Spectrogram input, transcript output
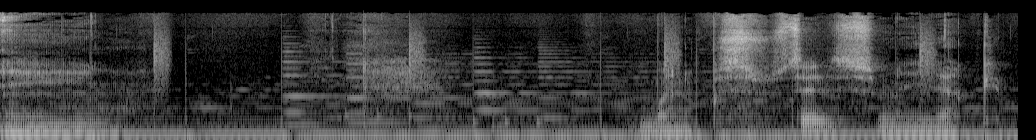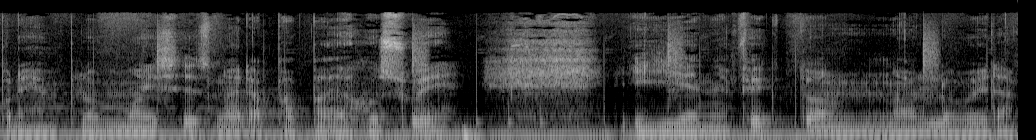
eh, bueno, pues ustedes me dirán que, por ejemplo, Moisés no era papá de Josué y en efecto no lo era,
